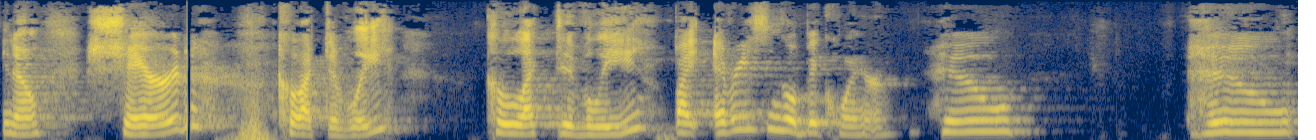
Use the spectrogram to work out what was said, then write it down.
you know, shared collectively, collectively by every single Bitcoiner who who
